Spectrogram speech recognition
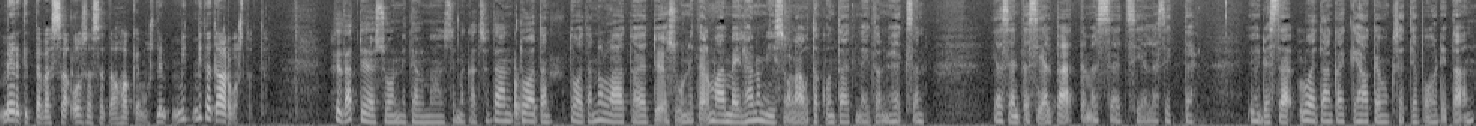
merkittävässä osassa tämä hakemus. Niin mit, mitä te arvostatte? Hyvä työsuunnitelma on se. Me katsotaan tuotan, tuotannon laatua ja työsuunnitelmaa. Meillähän on iso lautakunta, että meitä on yhdeksän jäsentä siellä päättämässä, että siellä sitten – yhdessä luetaan kaikki hakemukset ja pohditaan.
